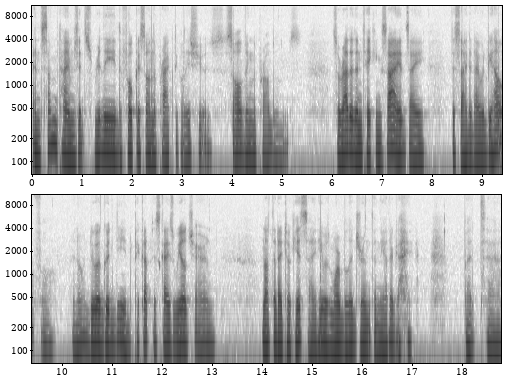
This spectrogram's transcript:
And sometimes it's really the focus on the practical issues, solving the problems. So rather than taking sides, I decided I would be helpful. You know, do a good deed. Pick up this guy's wheelchair and not that I took his side, he was more belligerent than the other guy. but uh,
